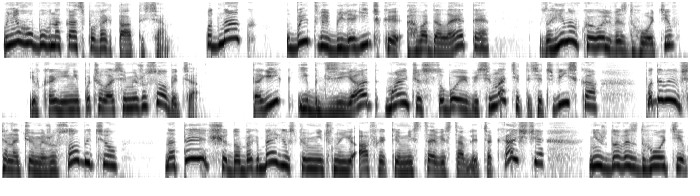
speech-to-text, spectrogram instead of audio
У нього був наказ повертатися. Однак у битві біля річки Гвадалете загинув король Вестготів, і в країні почалася міжусобиця. Тарік Ібн Зіяд, маючи з собою 18 тисяч війська, подивився на цю міжусобицю, на те, що до берберів з Північної Африки місцеві ставляться краще, ніж до Вестготів,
